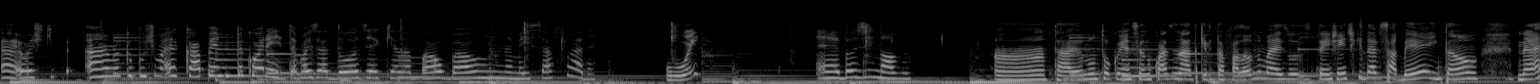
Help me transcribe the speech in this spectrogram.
Ah, eu acho que a arma que eu puxo mais é capa MP40, mas a 12 é aquela balbal é meio safada. Oi? É 12 nova. Ah, tá. Eu não tô conhecendo quase nada que ele tá falando, mas tem gente que deve saber, então, né?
